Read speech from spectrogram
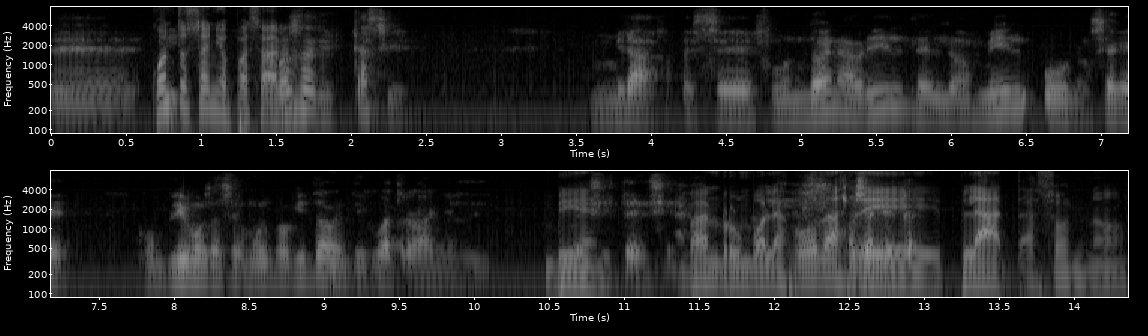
Eh, ¿Cuántos años pasaron? casi. Mirá, se fundó en abril del 2001, o sea que cumplimos hace muy poquito 24 años de, existencia. Van rumbo a las bodas de plata, son, ¿no?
